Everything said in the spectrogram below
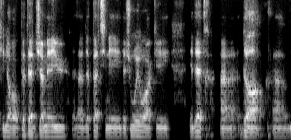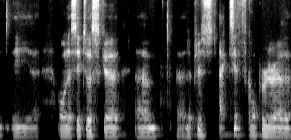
qu'ils n'auront peut-être jamais eu de patiner, de jouer au hockey et d'être dehors. et on le sait tous que le plus actif qu'on peut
